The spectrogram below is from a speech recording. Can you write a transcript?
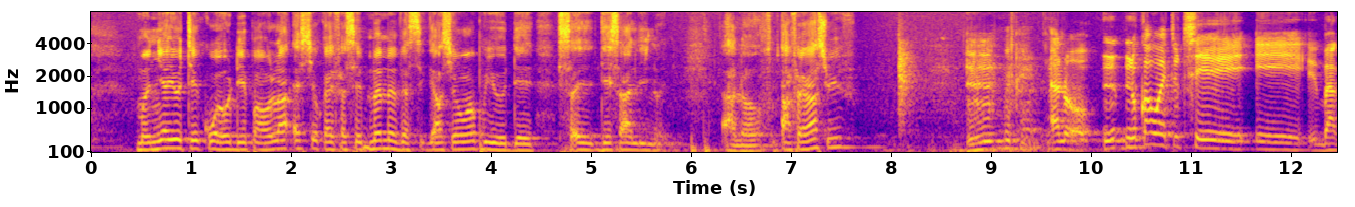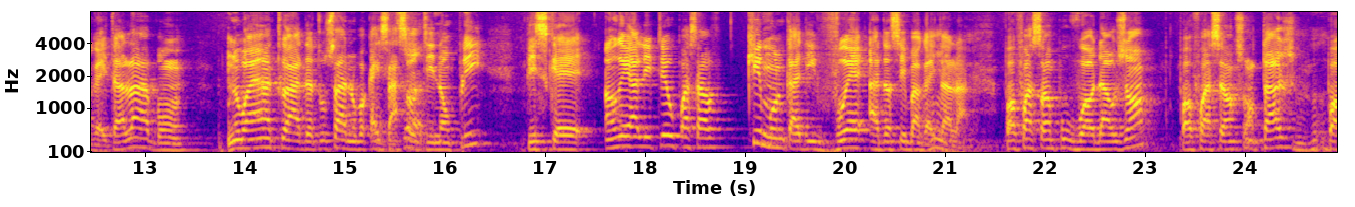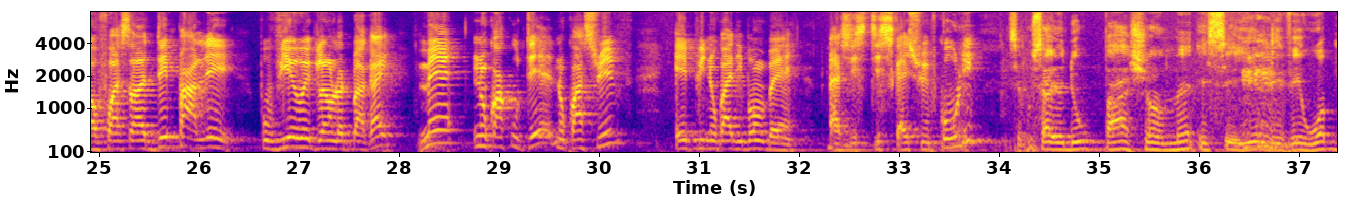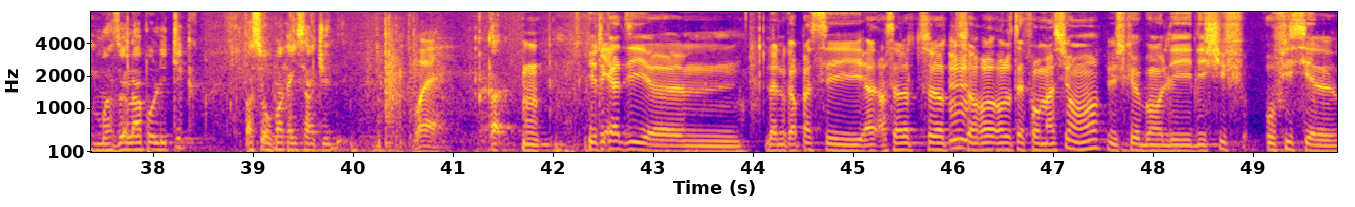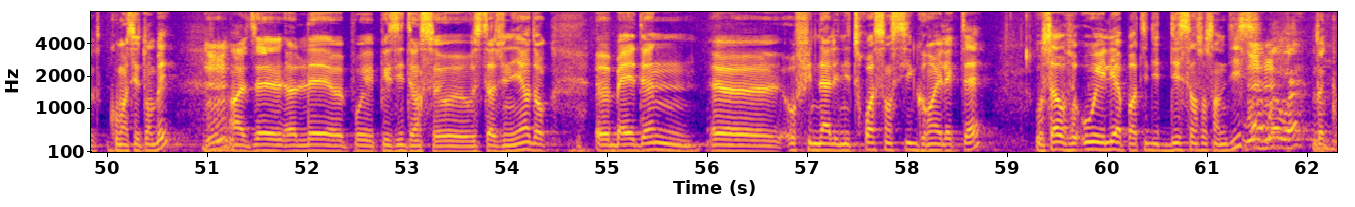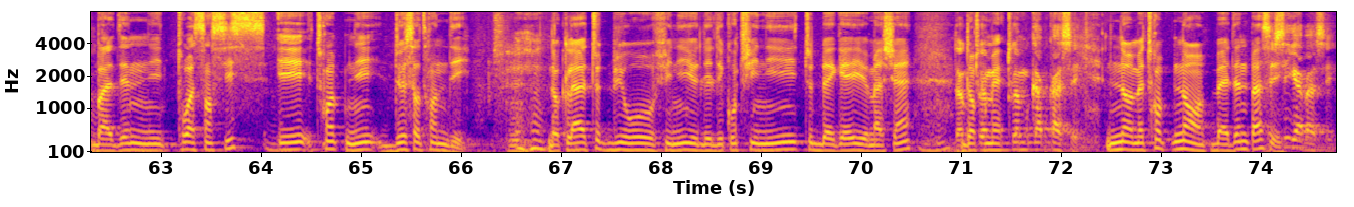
Mwenye yo te kwa yo depa ou la, es yo ka fese menm investigasyon pou yo desaline. De Alors, afer a suiv. Alors, nous connaissons toutes ces eh, bagailles là, bon, nous voyons entrer dans tout ça, nous ne pouvons pas sortir non plus, puisque en réalité, on ne pas savoir qui monde qui a dit vrai à dans ces bagailles là. Parfois sans pouvoir d'argent, parfois sans chantage, parfois sans déparler pour vieux régler l'autre bagaille, mais nous avons écouter, nous avons suivre, et puis nous avons dit, bon, ben, la justice qui suivre pour lui. C'est pour ça que nous pas jamais essayer de lever wop dans la politique. Parce qu'on ne peut pas s'attirer. Ouais. Hum. Il t'a dit, euh, là, nous avons passé à c'est l'autre information, hein, puisque bon, les, les chiffres officiels commencent à tomber. On disait, elle est euh, pour la présidence euh, aux États-Unis. hein. Donc, euh, Biden, euh, au final, il y a 306 grands électeurs. Où, ça, où il est à partir de 270. Ouais, ouais, ouais. Donc, Biden est 306 et Trump est 232. Donc là, tout bureau fini, les, les comptes finis, tout bagaille, machin. Donc, Donc, Trump, mais- Trump cap cassé. non, mais Trump, non, Biden passé. Si, il a passé.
